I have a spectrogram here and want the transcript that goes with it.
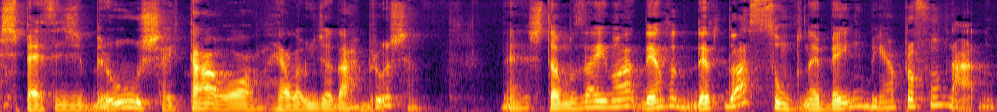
espécie de bruxa e tal, ó, Halloween dia das bruxas, né? Estamos aí no, dentro, dentro do assunto, né? Bem, bem aprofundado.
